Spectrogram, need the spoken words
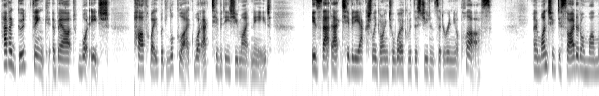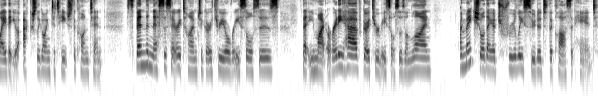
Have a good think about what each pathway would look like, what activities you might need. Is that activity actually going to work with the students that are in your class? And once you've decided on one way that you're actually going to teach the content, spend the necessary time to go through your resources that you might already have, go through resources online, and make sure they are truly suited to the class at hand.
